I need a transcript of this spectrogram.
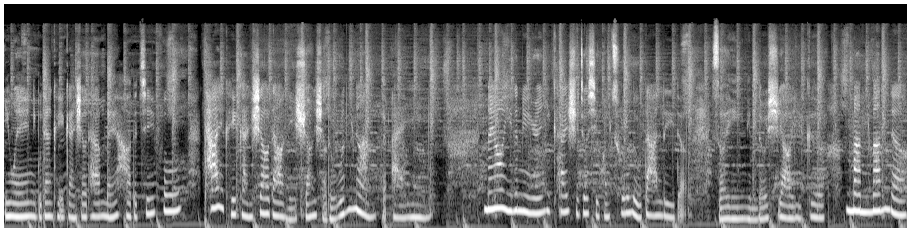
因为你不但可以感受他美好的肌肤，他也可以感受到你双手的温暖和爱意。没有一个女人一开始就喜欢粗鲁大力的，所以你们都需要一个慢慢的、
